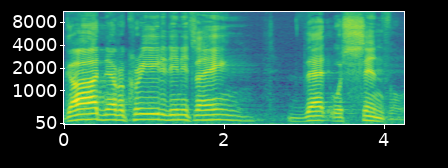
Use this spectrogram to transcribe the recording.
God never created anything that was sinful,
